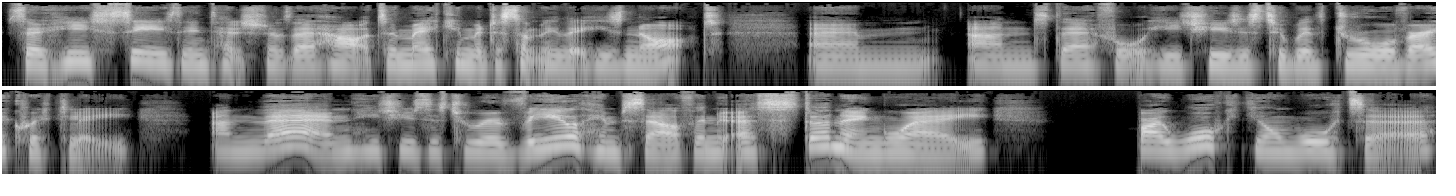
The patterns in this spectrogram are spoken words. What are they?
So he sees the intention of their heart to make him into something that he's not um, and therefore he chooses to withdraw very quickly. And then he chooses to reveal himself in a stunning way by walking on water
